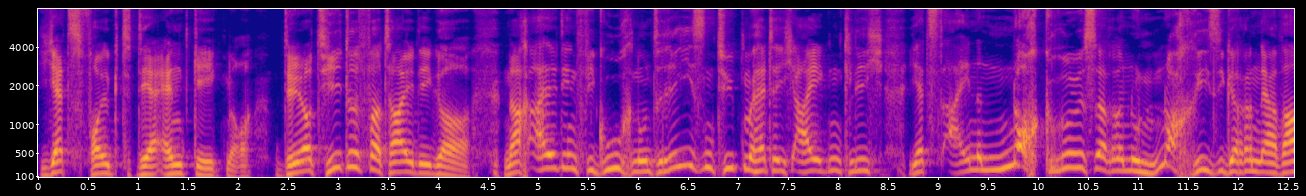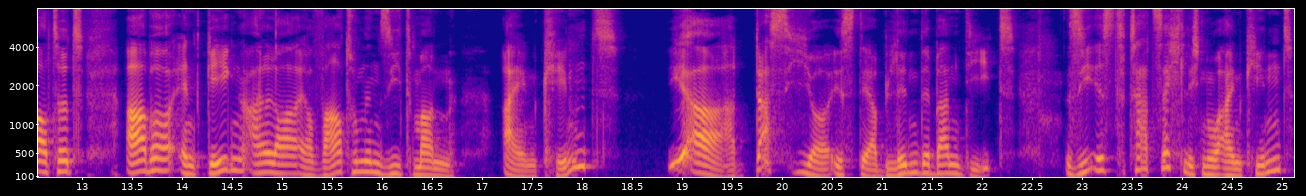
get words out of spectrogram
jetzt folgt der Endgegner, der Titelverteidiger. Nach all den Figuren und Riesentypen hätte ich eigentlich jetzt einen noch größeren und noch riesigeren erwartet, aber entgegen aller Erwartungen sieht man ein Kind, ja, das hier ist der blinde Bandit. Sie ist tatsächlich nur ein Kind,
